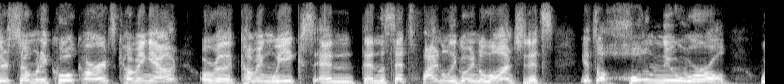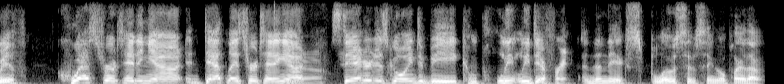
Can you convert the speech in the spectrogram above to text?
There's so many cool cards coming out over the coming weeks, and then the set's finally going to launch, and it's it's a whole new world with quests rotating out and death knights rotating Yeah. out. Standard is going to be completely different. and then the explosive single player that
